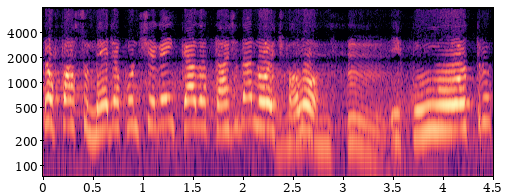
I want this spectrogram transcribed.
eu faço média quando chegar em casa tarde da noite, falou? E com o outro,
